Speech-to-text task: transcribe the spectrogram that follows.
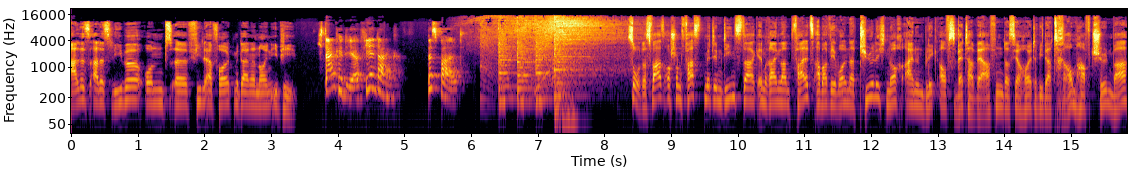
Alles, alles Liebe und äh, viel Erfolg mit deiner neuen EP. Ich danke dir. Vielen Dank. Bis bald. So, das war es auch schon fast mit dem Dienstag in Rheinland-Pfalz, aber wir wollen natürlich noch einen Blick aufs Wetter werfen, das ja heute wieder traumhaft schön war.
